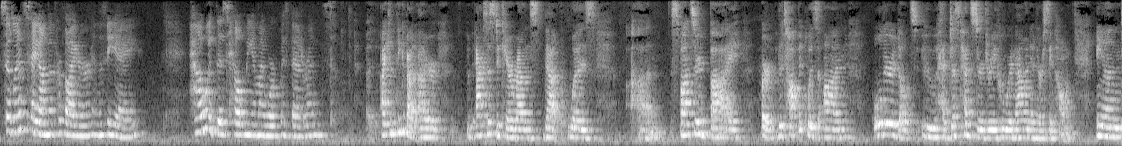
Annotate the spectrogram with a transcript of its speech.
So let's say I'm a provider in the VA. How would this help me in my work with veterans? I can think about our access to care rounds that was um, sponsored by, or the topic was on older adults who had just had surgery who were now in a nursing home. And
